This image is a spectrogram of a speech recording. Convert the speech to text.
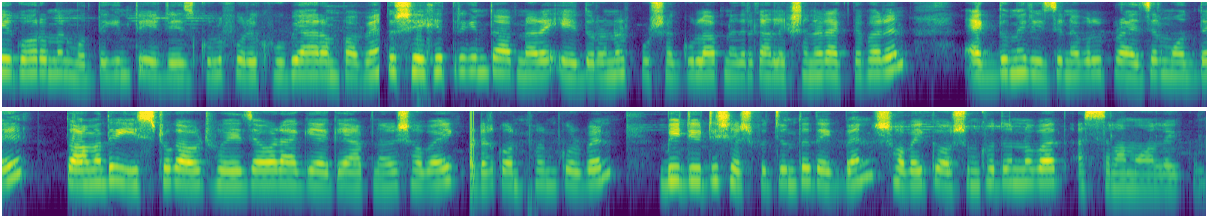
এই গরমের মধ্যে কিন্তু এই ড্রেসগুলো পরে খুবই আরাম পাবেন। তো সেক্ষেত্রে কিন্তু আপনারা এই ধরনের পোশাকগুলো আপনাদের কালেকশনে রাখতে পারেন একদমই রিজনেবল প্রাইসের মধ্যে। তো আমাদের স্টক আউট হয়ে যাওয়ার আগে আগে আপনারা সবাই অর্ডার কনফার্ম করবেন। ভিডিওটি শেষ পর্যন্ত দেখবেন। সবাইকে অসংখ্য ধন্যবাদ। আসসালামু আলাইকুম।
